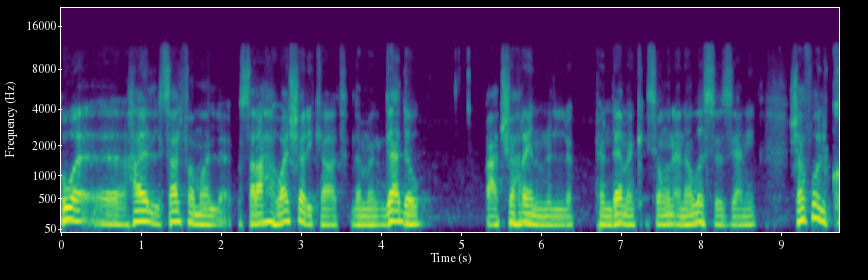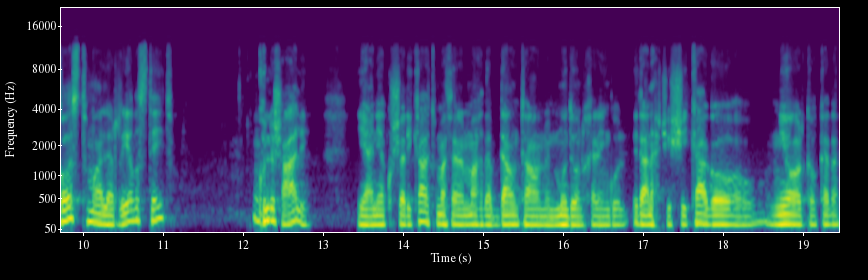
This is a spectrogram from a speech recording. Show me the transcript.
هو آه، هاي السالفة مال الصراحة هواي الشركات لما قعدوا بعد شهرين من ال pandemic يسوون analysis يعني شافوا ال cost مال ال real estate كلش عالي. يعني اكو شركات مثلا ماخذة ب downtown المدن خلينا نقول. إذا نحكي شيكاغو أو نيويورك أو كذا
